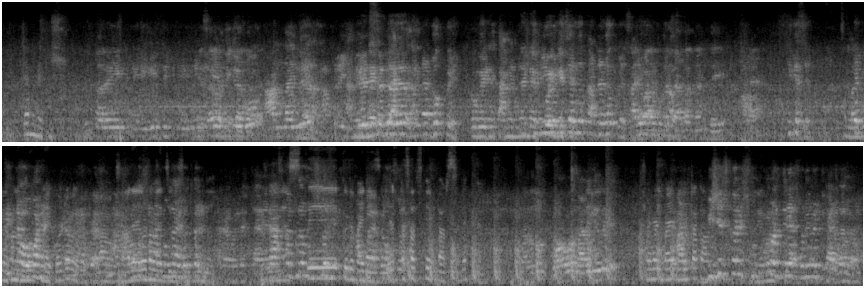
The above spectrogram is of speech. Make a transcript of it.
কেমন কি ঠিক আছে কয়টা সাড়ে এগারোটা বাজে করে বাইরে একটা সাবস্ক্রাইব বাড়ছে দেখেন সবাই বাই বাই বিশেষ করে শুক্রবার দিনে শনিবার দিনে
